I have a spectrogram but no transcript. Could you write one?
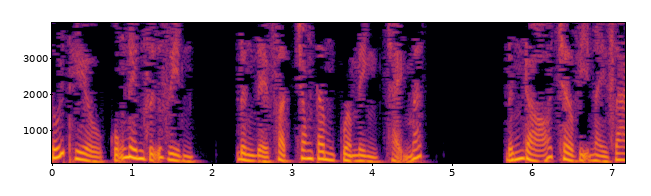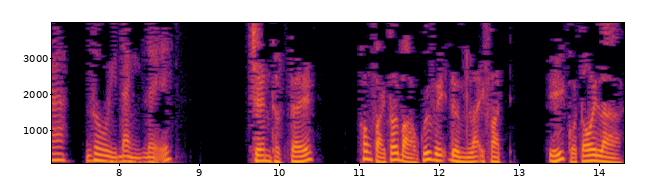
Tối thiểu cũng nên giữ gìn, đừng để Phật trong tâm của mình chạy mất. Đứng đó chờ vị này ra, rồi đảnh lễ. Trên thực tế, không phải tôi bảo quý vị đừng lại Phật, ý của tôi là,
